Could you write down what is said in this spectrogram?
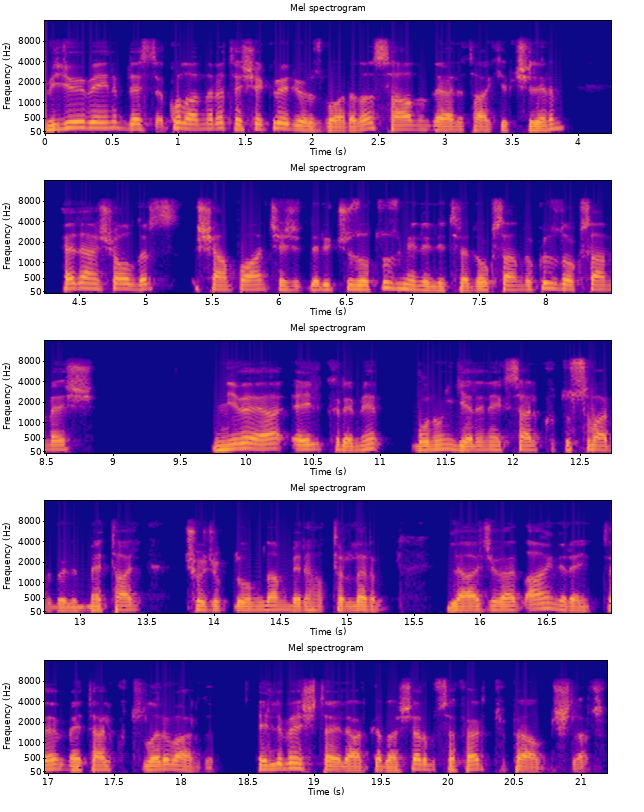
Videoyu beğenip destek olanlara teşekkür ediyoruz bu arada. Sağ olun değerli takipçilerim. Head Shoulders şampuan çeşitleri 330 ml 99.95. Nivea el kremi bunun geleneksel kutusu vardı böyle metal çocukluğumdan beri hatırlarım. Lacivert aynı renkte metal kutuları vardı. 55 TL arkadaşlar bu sefer tüpe almışlar.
